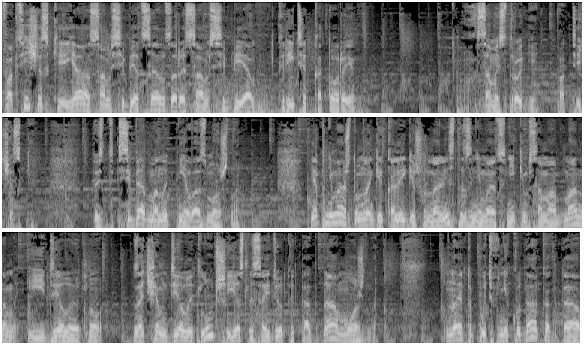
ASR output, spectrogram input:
фактически я сам себе цензор и сам себе критик, который самый строгий фактически. То есть себя обмануть невозможно. Я понимаю, что многие коллеги-журналисты занимаются неким самообманом и делают, ну, зачем делать лучше, если сойдет и так? Да, можно. Но это путь в никуда, когда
